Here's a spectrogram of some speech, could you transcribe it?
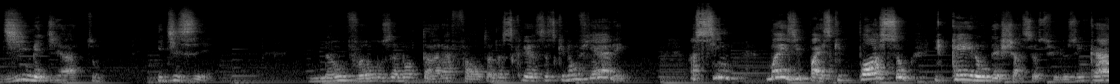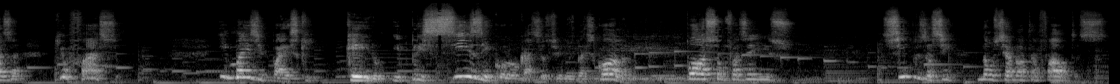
de imediato e dizer: não vamos anotar a falta das crianças que não vierem. Assim, mães e pais que possam e queiram deixar seus filhos em casa, que o façam. E mães e pais que queiram e precisem colocar seus filhos na escola, possam fazer isso. Simples assim, não se anota faltas.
